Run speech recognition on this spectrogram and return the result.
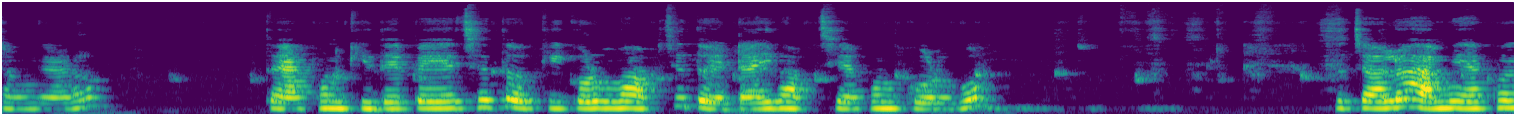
সঙ্গে আরও তো এখন খিদে পেয়েছে তো কি করব ভাবছি, তো এটাই ভাবছি এখন করব। তো চলো আমি এখন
